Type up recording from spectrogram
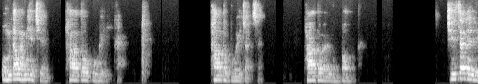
我们到他面前，他都不会离开，他都不会转身，他都要拥抱我们。其实，在这里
